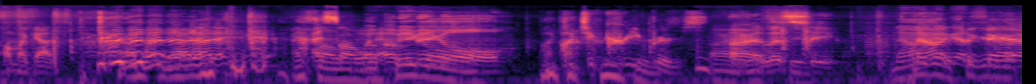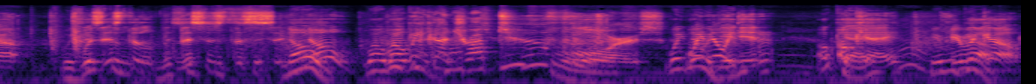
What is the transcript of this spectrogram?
Oh my god. I, I saw one. a big ol'. Bunch of creepers. All right, let's see. Now, Now I I gotta, gotta figure out. Was this the? This is the. si- si- No. No. Well, Well, we we got got dropped two floors. Wait, Wait, no, no, we we didn't. didn't. Okay, Okay. here we Here we go. go.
